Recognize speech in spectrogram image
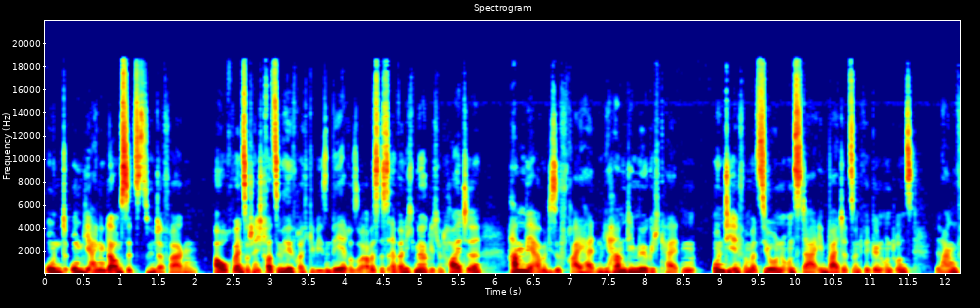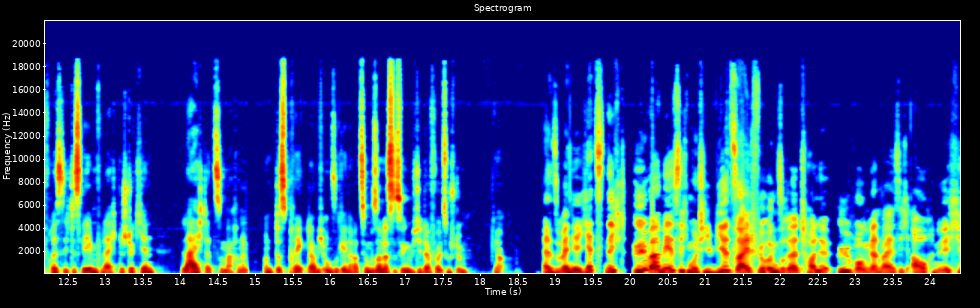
und um die eigenen Glaubenssätze zu hinterfragen auch wenn es wahrscheinlich trotzdem hilfreich gewesen wäre. So. Aber es ist einfach nicht möglich. Und heute haben wir aber diese Freiheiten, wir haben die Möglichkeiten und die Informationen, uns da eben weiterzuentwickeln und uns langfristig das Leben vielleicht ein Stückchen leichter zu machen. Und das prägt, glaube ich, unsere Generation besonders. Deswegen möchte ich da voll zustimmen. Ja. Also wenn ihr jetzt nicht übermäßig motiviert seid für unsere tolle Übung, dann weiß ich auch nicht.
